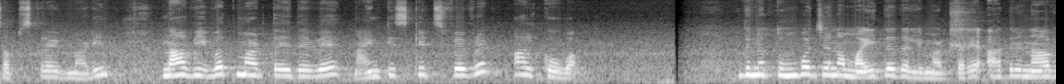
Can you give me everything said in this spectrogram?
ಸಬ್ಸ್ಕ್ರೈಬ್ ಮಾಡಿ. ನಾವು ಇವತ್ತು ಮಾಡ್ತಾ ಇದ್ದೇವೆ ನೈಂಟಿ ಕಿಡ್ಸ್ ಫೇವ್ರೆಟ್ ಆಲ್ಕೋವಾ ಇದನ್ನು ತುಂಬ ಜನ ಮೈದಾದಲ್ಲಿ ಮಾಡ್ತಾರೆ, ಆದರೆ ನಾವು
